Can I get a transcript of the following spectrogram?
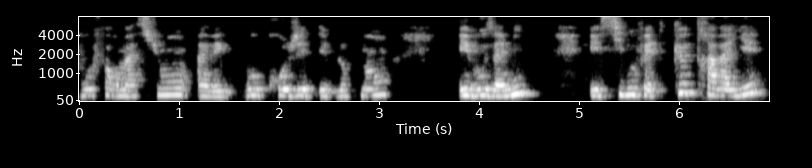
vos formations, avec vos projets de développement. et vos amis. Et si vous faites que travailler,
